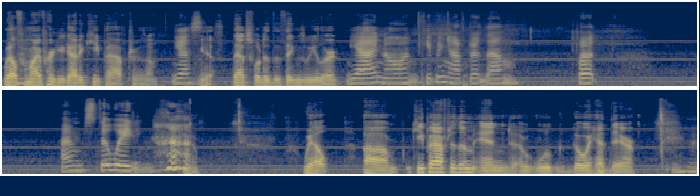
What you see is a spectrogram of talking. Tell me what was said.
well, from what I've heard, you got to keep after them. yes, Yes, that's one of the things we learned yeah, I know I'm keeping after them, but I'm still waiting. Well, um, keep after them, and uh, we'll go ahead there. Mm-hmm.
